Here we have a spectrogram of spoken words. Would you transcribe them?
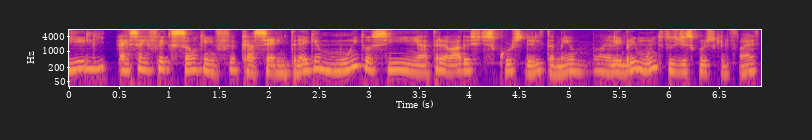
E ele, essa reflexão que a série entrega é muito, assim, atrelada a esse discurso dele também. Eu, eu lembrei muito dos discursos que ele faz.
